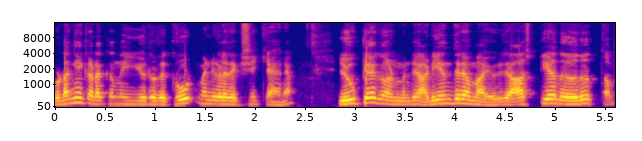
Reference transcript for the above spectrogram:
മുടങ്ങിക്കിടക്കുന്ന ഈ ഒരു റിക്രൂട്ട്മെന്റുകളെ രക്ഷിക്കാനും യു കെ ഗവൺമെന്റ് അടിയന്തിരമായ ഒരു രാഷ്ട്രീയ നേതൃത്വം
